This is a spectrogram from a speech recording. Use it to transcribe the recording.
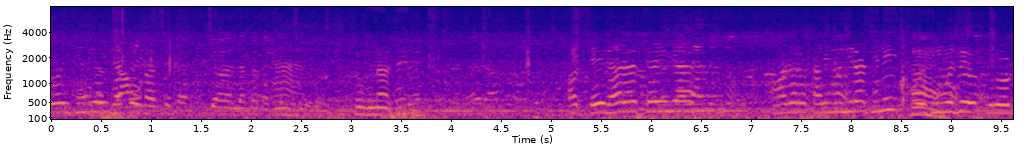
ওই ওই ঘাটে আছে হ্যাঁ। শুকনা আছে আর সেই ধারে সেই যে আমাদের কালী মন্দির আছে নি মধ্যে রোড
